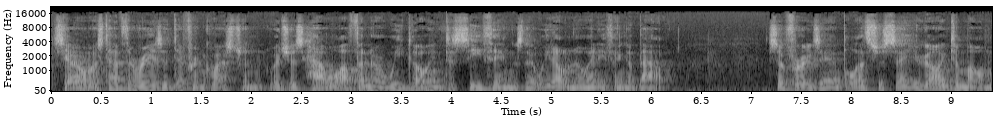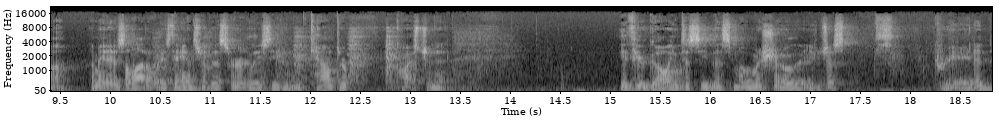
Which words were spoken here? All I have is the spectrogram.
See, I almost have to raise a different question, which is how often are we going to see things that we don't know anything about? So, for example, let's just say you're going to MoMA. I mean, there's a lot of ways to answer this, or at least even counter question it. If you're going to see this MoMA show that you just created,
